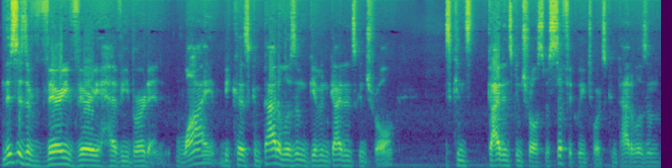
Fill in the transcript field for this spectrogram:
And this is a very very heavy burden. Why? Because compatibilism given guidance control is con- guidance control specifically towards compatibilism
